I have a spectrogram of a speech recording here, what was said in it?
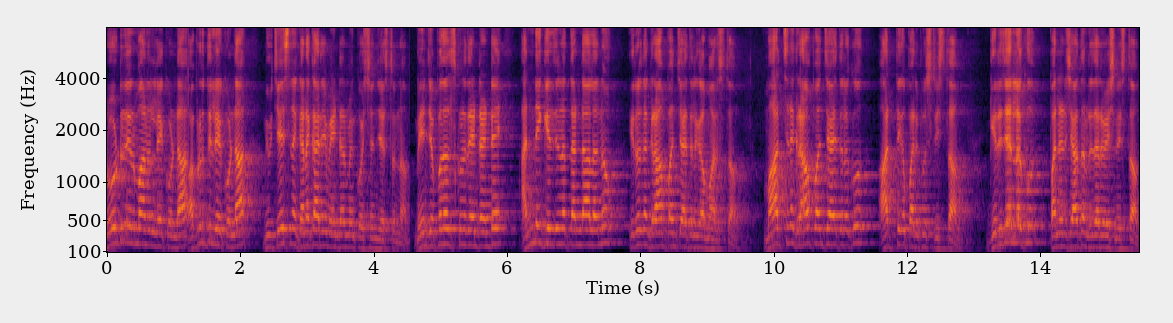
రోడ్డు నిర్మాణం లేకుండా అభివృద్ధి లేకుండా నువ్వు చేసిన ఘనకార్యం ఏంటని మేము క్వశ్చన్ చేస్తున్నాం. మేము చెప్పదలుచుకున్నది ఏంటంటే అన్ని గిరిజన తండాలను ఈరోజున గ్రామ పంచాయతీలుగా మారుస్తాం. మార్చిన గ్రామ పంచాయతీలకు ఆర్థిక పరిపుష్టి ఇస్తాం. గిరిజనులకు పన్నెండు శాతం రిజర్వేషన్ ఇస్తాం.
